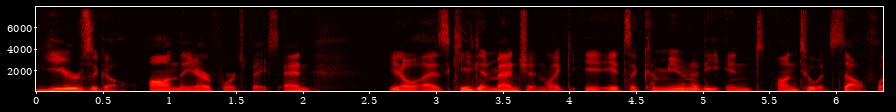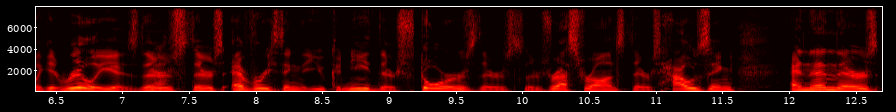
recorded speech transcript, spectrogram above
years ago on the Air Force Base, and you know, as Keegan mentioned, like i it's a community in unto itself. Like it really is. There's there's everything that you can need. There's stores, there's there's restaurants, there's housing, and then there's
